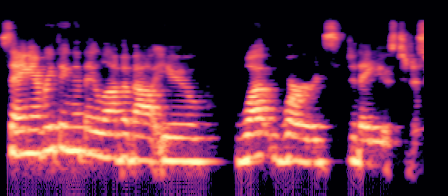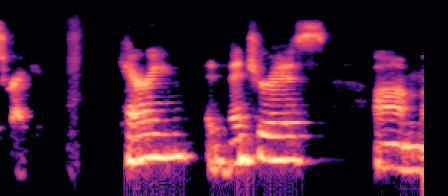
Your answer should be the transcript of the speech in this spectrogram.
saying everything that they love about you. What words do they use to describe you? Caring, adventurous, um,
